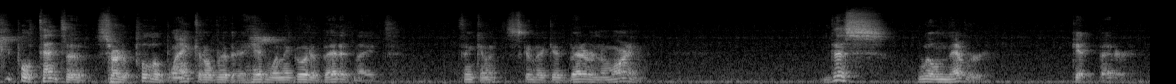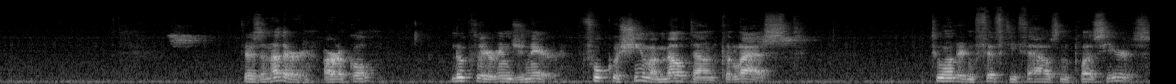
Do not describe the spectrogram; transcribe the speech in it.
people tend to sort of pull a blanket over their head when they go to bed at night, thinking it's going to get better in the morning. This will never get better. There's another article, Nuclear Engineer, Fukushima meltdown could last 250,000 plus years.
